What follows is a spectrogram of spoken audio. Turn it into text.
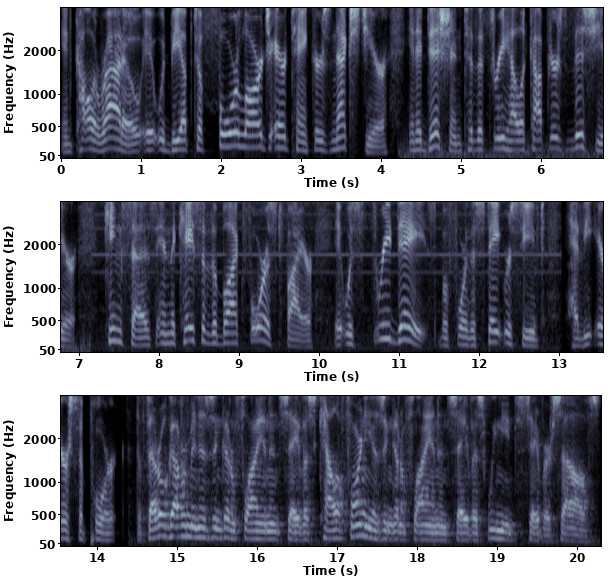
In Colorado, it would be up to four large air tankers next year, in addition to the three helicopters this year. King says in the case of the Black Forest fire, it was three days before the state received heavy air support. The federal government isn't going to fly in and save us. California isn't going to fly in and save us. We need to save ourselves.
